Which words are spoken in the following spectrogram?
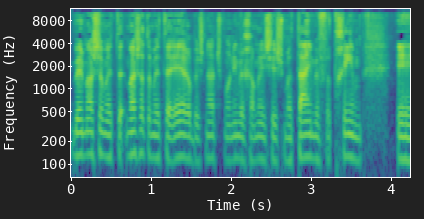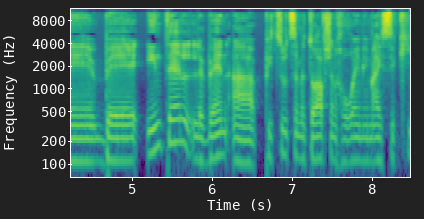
בין מה, שמת, מה שאתה מתאר, בשנת 85 יש 200 מפתחים אה, באינטל, לבין הפיצוץ המטורף שאנחנו רואים עם ICQ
